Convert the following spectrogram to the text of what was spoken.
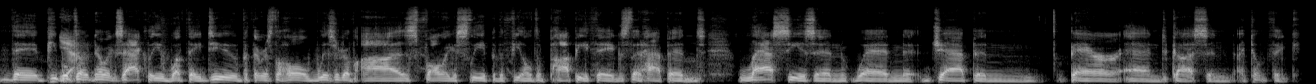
They people Yeah. don't know exactly what they do, but there was the whole Wizard of Oz falling asleep in the field of poppy things that happened last season when Jepp and Bear and Gus and I don't think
